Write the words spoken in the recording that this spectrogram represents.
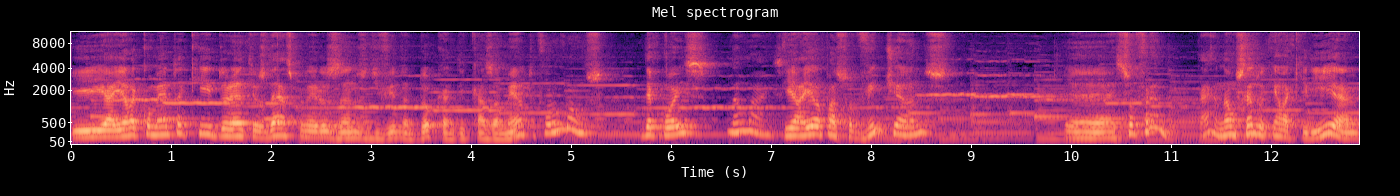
E aí ela comenta que durante os dez primeiros anos de vida do de casamento foram bons. Depois, não mais. E aí ela passou 20 anos é, sofrendo, né? não sendo quem ela queria,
